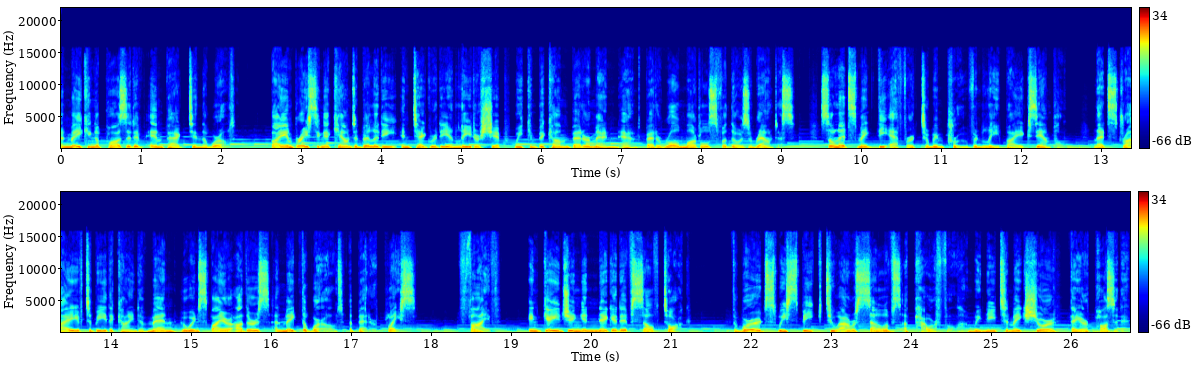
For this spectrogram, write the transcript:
and making a positive impact in the world. By embracing accountability, integrity, and leadership, we can become better men and better role models for those around us. So let's make the effort to improve and lead by example. Let's strive to be the kind of men who inspire others and make the world a better place. 5. Engaging in negative self talk. The words we speak to ourselves are powerful, and we need to make sure they are positive.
